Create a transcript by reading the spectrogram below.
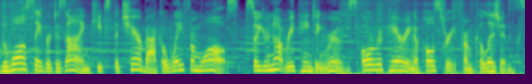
The wall saver design keeps the chair back away from walls, so you're not repainting rooms or repairing upholstery from collisions.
